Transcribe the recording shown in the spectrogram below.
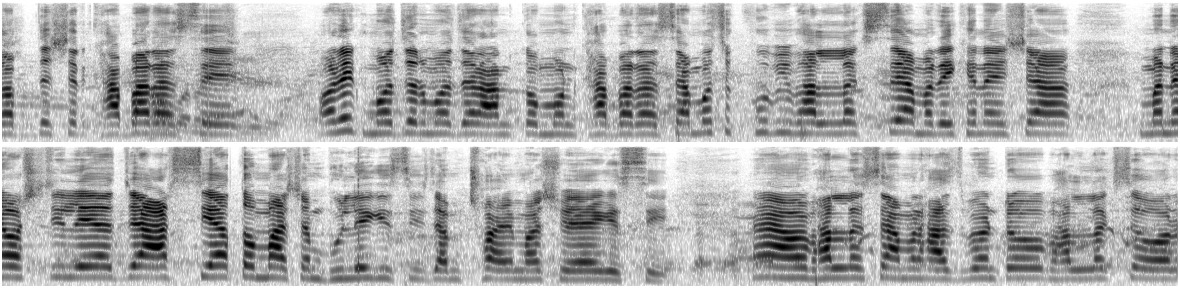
সব দেশের খাবার আছে। অনেক মজার মজার আনকমন খাবার আছে। আমার কাছে খুবই ভালো লাগছে। আমার এখানে এসে মানে অস্ট্রেলিয়া যে আসছি এত মাস আমি ভুলে গেছি যে আমি ছয় মাস হয়ে গেছি। হ্যাঁ আমার ভালো লাগছে। আমার হাজব্যান্ডও ভালো লাগছে। ওর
